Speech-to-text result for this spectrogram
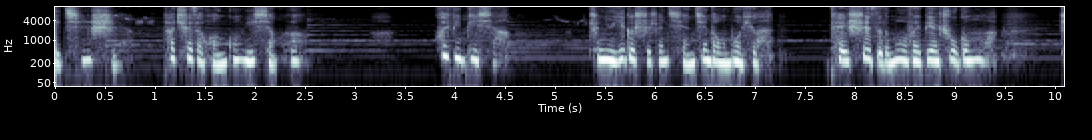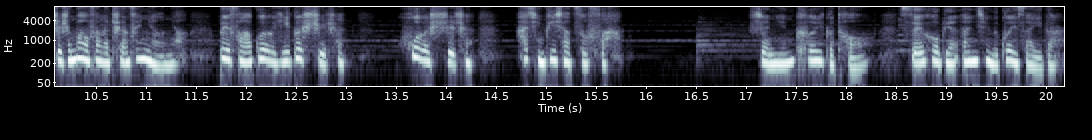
疫侵蚀，他却在皇宫里享乐。回禀陛下，臣女一个时辰前见到了墨渊，陪世子的墨卫便入宫了，只是冒犯了陈妃娘娘，被罚跪了一个时辰，护了时辰，还请陛下责罚。沈宁磕一个头，随后便安静的跪在一边。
